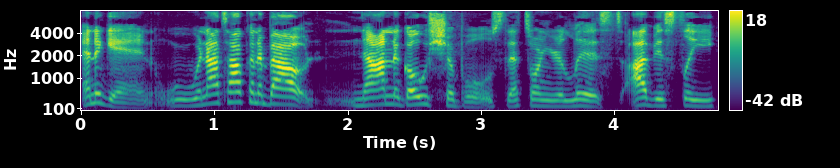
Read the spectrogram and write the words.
And again, we're not talking about non negotiables that's on your list. Obviously,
